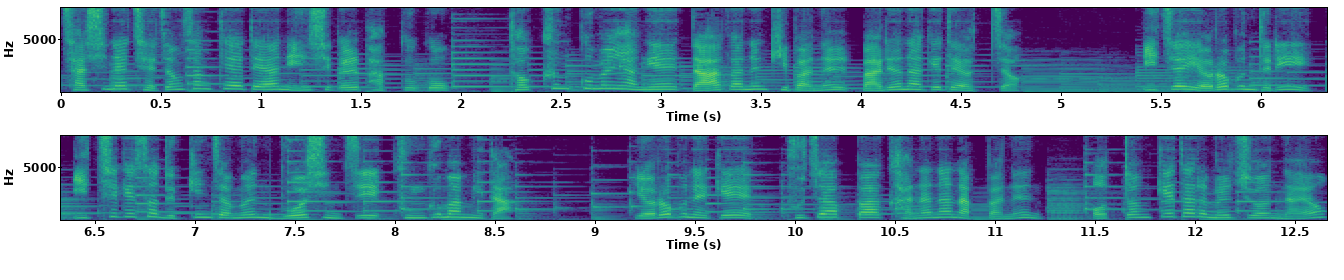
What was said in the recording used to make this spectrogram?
자신의 재정 상태에 대한 인식을 바꾸고 더 큰 꿈을 향해 나아가는 기반을 마련하게 되었죠. 이제 여러분들이 이 책에서 느낀 점은 무엇인지 궁금합니다. 여러분에게 부자 아빠 가난한 아빠는 어떤 깨달음을 주었나요?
